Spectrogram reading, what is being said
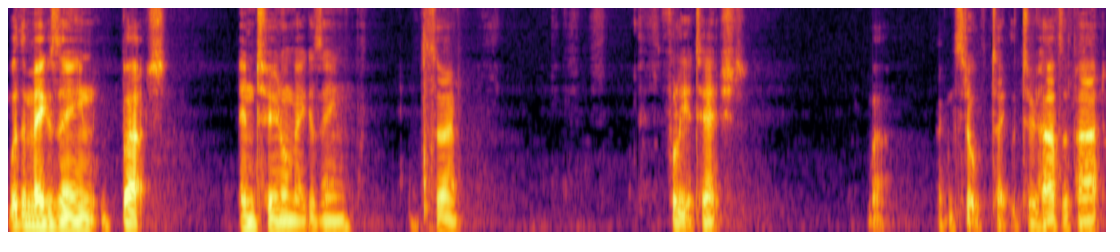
with a magazine, but internal magazine, so fully attached. Well, I can still take the two halves apart.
